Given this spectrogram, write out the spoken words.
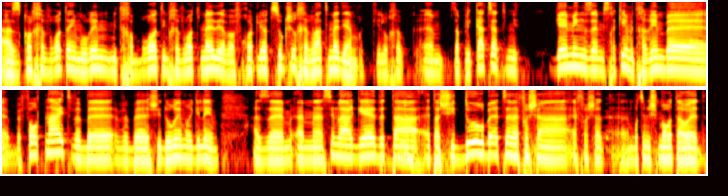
אז כל חברות ההימורים מתחברות עם חברות מדיה והופכות להיות סוג של חברת מדיה, כאילו, זה אפליקציית gaming זה משחקים, מתחרים בפורטנייט וב- ובשידורים רגילים. אז הם, מנסים לאגד את, השידור בעצם איפה שהם רוצים לשמור את האוהד.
